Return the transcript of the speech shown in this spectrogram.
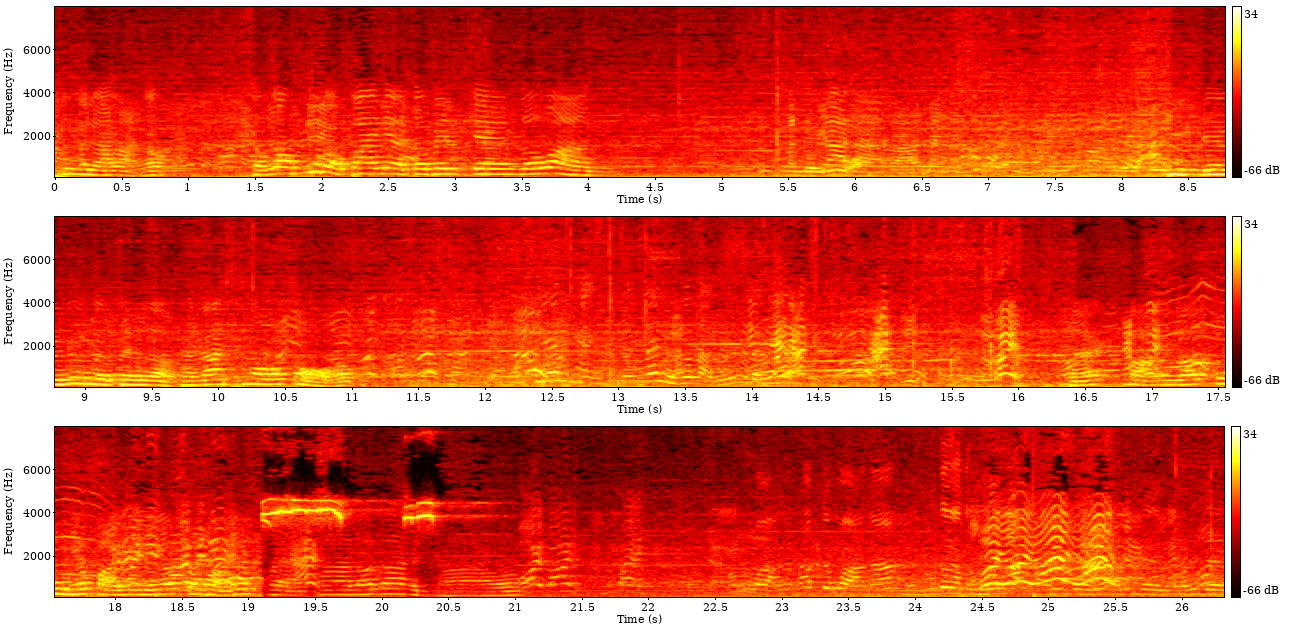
ครึ่งเวลาหลังครับสำหรับคู่ต่อไปเนี่ยจะเป็นเกมระหว่าง มันดูยากอะทีมเดวิลจะเจอกับทางด้านช่อวัดต่อครับเล่นแข่งเล่นอยู่ตัวหลังนี่อยู่แล้ว เฮ้ย แม็กบังแล้วคู่นี้ไปเองครับจังหวะเนี้ยแฝงมาแล้วได้ฟาวล์บอยบอยไปจังหวะนะครับจังหวะนะดูตั้งแต่ตรงนี้ที่หนึ่งที่หนึ่ง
